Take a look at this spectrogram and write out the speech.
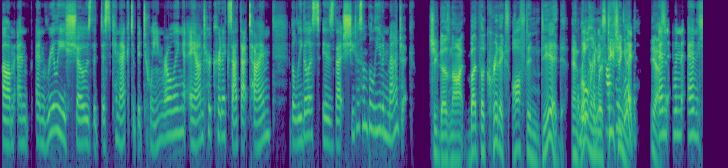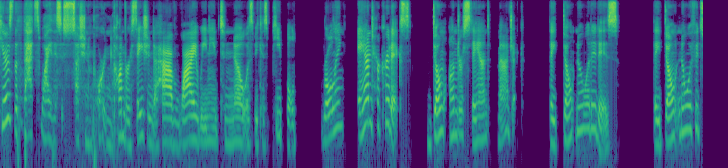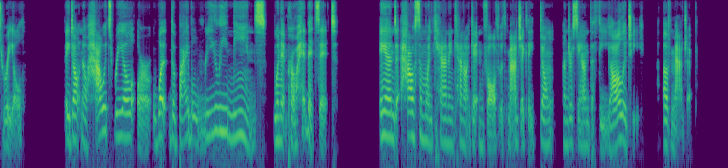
um, and and really shows the disconnect between Rowling and her critics at that time. The legalist is that she doesn't believe in magic. She does not, but the critics often did, and the Rowling was teaching it. Yes. And and and here's the that's why this is such an important conversation to have. Why we need to know is because people, Rowling and her critics, don't understand magic. They don't know what it is. They don't know if it's real. They don't know how it's real or what the Bible really means when it prohibits it and how someone can and cannot get involved with magic. They don't understand the theology of magic,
